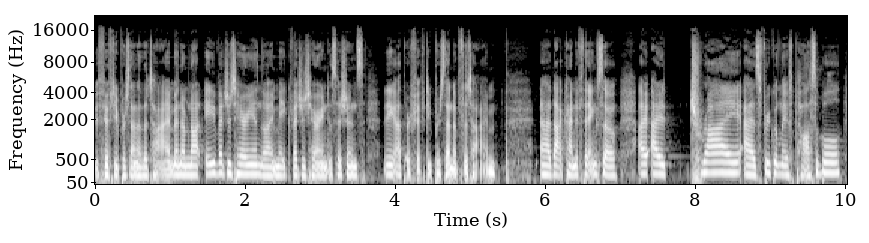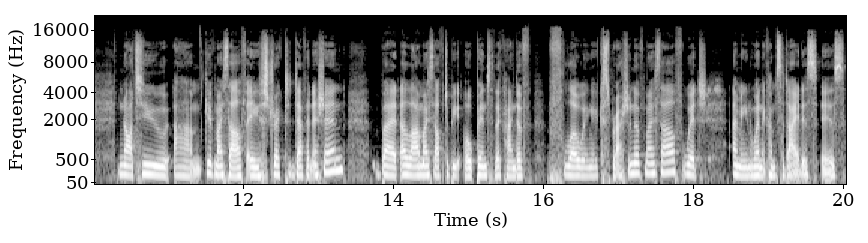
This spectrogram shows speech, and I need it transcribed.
50% of the time. And I'm not a vegetarian, though I make vegetarian decisions the other 50% of the time, uh, that kind of thing. So I, I, try as frequently as possible not to um, give myself a strict definition, but allow myself to be open to the kind of flowing expression of myself, which, I mean, when it comes to diet, is, is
